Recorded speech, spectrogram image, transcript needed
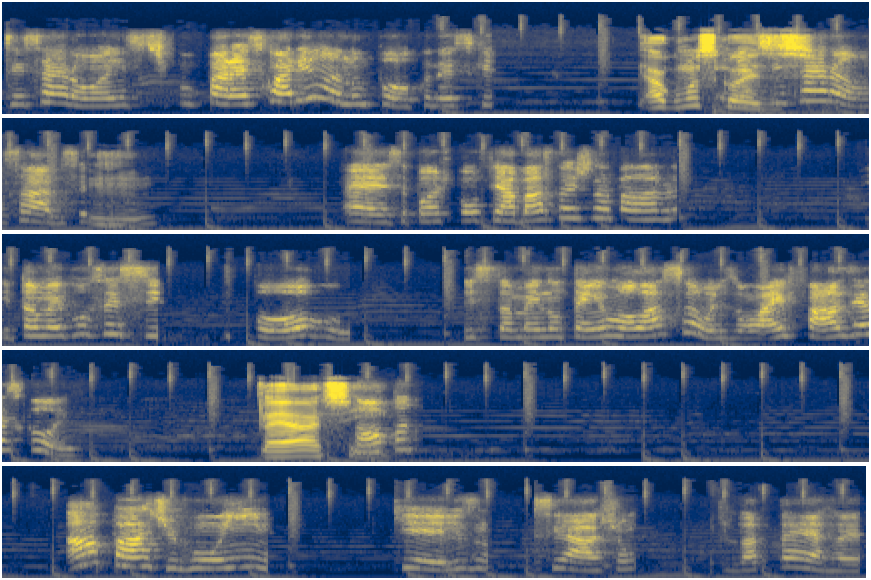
sincerões. Tipo, parece com Ariano um pouco nesse que. Algumas Ele é coisas. sincerão, sabe? Você, Uhum. é, você pode confiar bastante na palavra. E também por ser fogo, eles também não têm enrolação, eles vão lá e fazem as coisas. É, assim. Topa. A parte ruim é que eles não se acham dentro da Terra. É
